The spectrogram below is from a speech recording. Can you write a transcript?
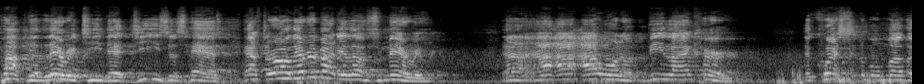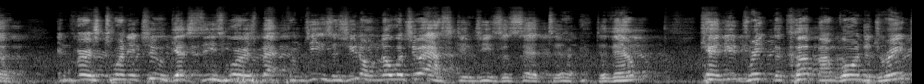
popularity that Jesus has. After all, everybody loves Mary. Uh, I, I, I want to be like her. The questionable mother in verse 22 gets these words back from Jesus. You don't know what you're asking, Jesus said to, to them. Can you drink the cup I'm going to drink?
